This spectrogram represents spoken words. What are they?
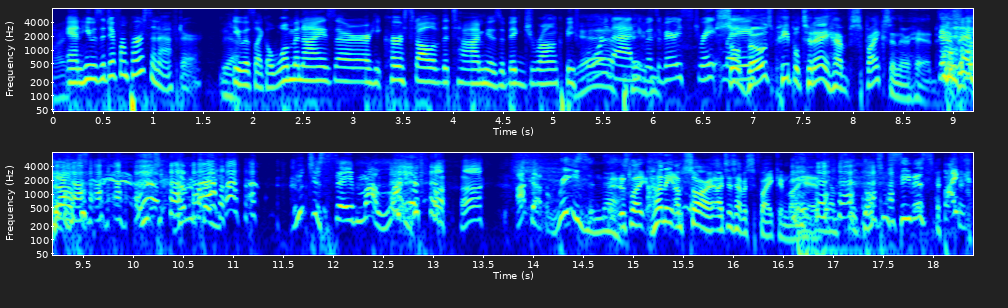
Right. And he was a different person after. Yeah. He was like a womanizer. He cursed all of the time. He was a big drunk. Before Yeah, that, he was a very straight So those people today have spikes in their head. Let me tell you, you just saved my life. I got a reason now. It's like, honey, I'm sorry, I just have a spike in my head. Don't you see this spike?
